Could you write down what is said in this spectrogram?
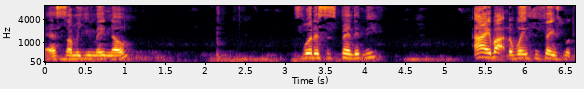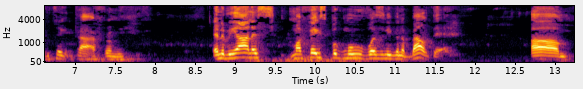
as some of you may know. Twitter suspended me. I ain't about to wait for Facebook to take the power from me. And to be honest, my Facebook move wasn't even about that. Um,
